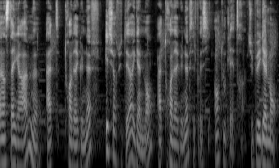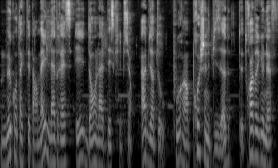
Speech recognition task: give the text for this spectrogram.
Instagram, at 3,9, et sur Twitter également, at 3,9 cette fois-ci en toutes lettres. Tu peux également me contacter par mail, l'adresse est dans la description. À bientôt pour un prochain épisode de 3,9.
